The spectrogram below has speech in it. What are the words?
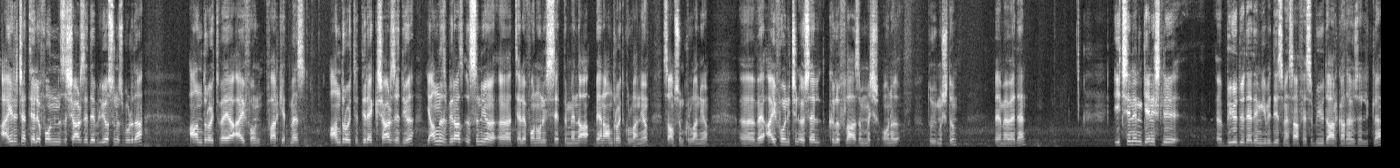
Ayrıca telefonunuzu şarj edebiliyorsunuz burada. Android veya iPhone fark etmez. Android'i direkt şarj ediyor. Yalnız biraz ısınıyor e, telefon onu hissettim. Ben de, ben Android kullanıyorum. Samsung kullanıyorum. E, ve iPhone için özel kılıf lazımmış. Onu duymuştum BMW'den. İçinin genişliği e, büyüdü dediğim gibi diz mesafesi büyüdü arkada özellikle.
